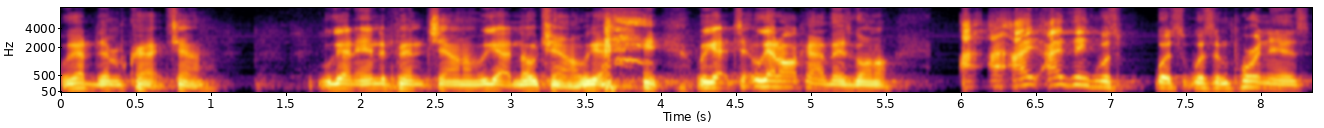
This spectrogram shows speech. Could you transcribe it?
We got a Democratic channel. We got an independent channel. We got no channel. We got we got we got all kinds of things going on. I, I, I think what's, what's what's important is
